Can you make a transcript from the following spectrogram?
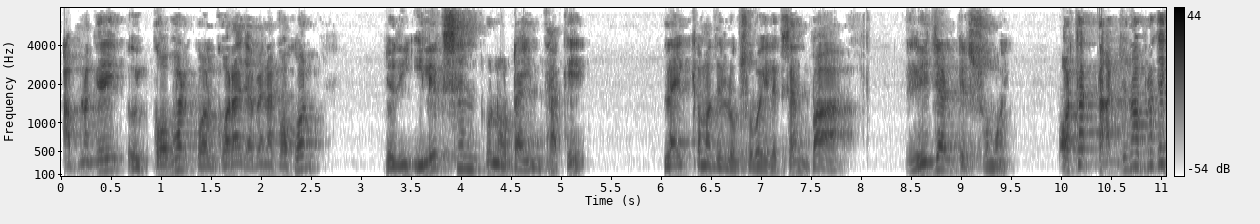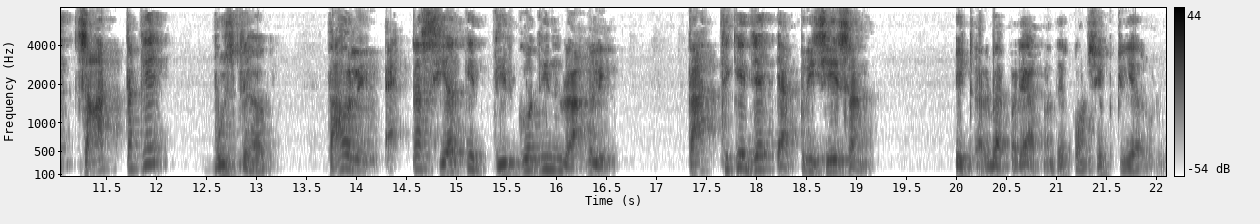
আপনাকে ওই কভার কল করা যাবে না কখন? যদি ইলেকশন কোনো টাইম থাকে লাইক আমাদের লোকসভা ইলেকশন বা রেজাল্টের সময়, অর্থাৎ তার জন্য আপনাকে চারটাকে বুঝতে হবে। তাহলে একটা শেয়ারকে দীর্ঘদিন রাখলে, তার থেকে যে অ্যাপ্রিসিয়েশন এটার ব্যাপারে আপনাদের কনসেপ্ট ক্লিয়ার হলো।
